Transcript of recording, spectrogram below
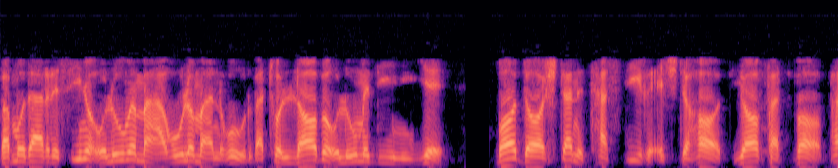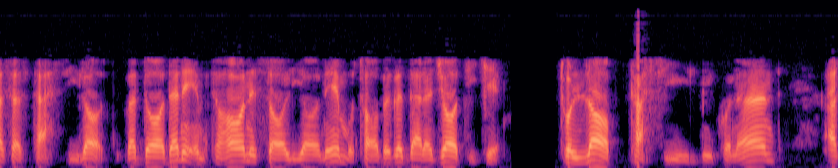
و مدرسین علوم معقول و منقور و طلاب علوم دینیه با داشتن تصدیق اجتهاد یا فتوا پس از تحصیلات و دادن امتحان سالیانه مطابق درجاتی که طلاب تحصیل می کنند از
